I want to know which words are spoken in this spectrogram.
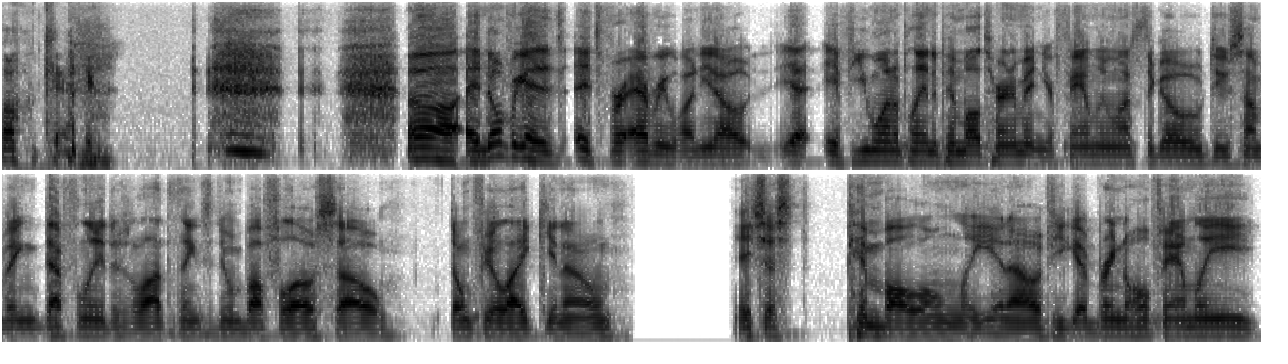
okay. Uh, and don't forget, it's, it's for everyone. You know, if you want to play in a pinball tournament and your family wants to go do something, definitely there's a lot of things to do in Buffalo. So don't feel like you know, it's just pinball only. You know, if you get bring the whole family,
